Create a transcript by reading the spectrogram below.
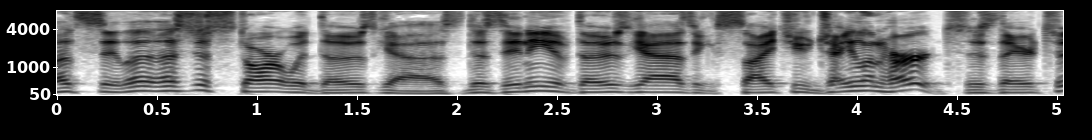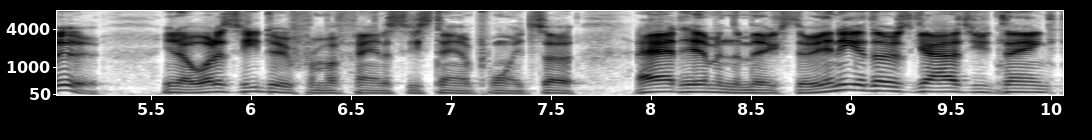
let's see. Let, us just start with those guys. Does any of those guys excite you? Jalen Hurts is there too. You know, what does he do from a fantasy standpoint? So add him in the mix. Do any of those guys you think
